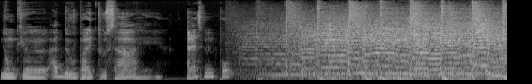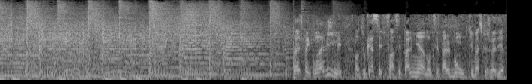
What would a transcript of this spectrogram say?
Donc euh, hâte de vous parler de tout ça et à la semaine pro. Respecte ton avis, mais en tout cas, c'est pas le mien, donc c'est pas le bon. Tu vois ce que je veux dire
